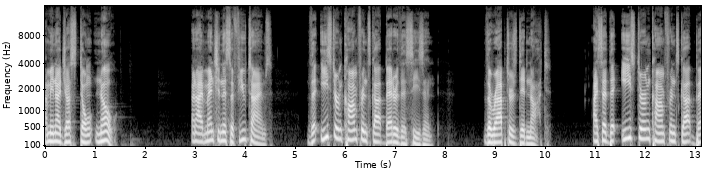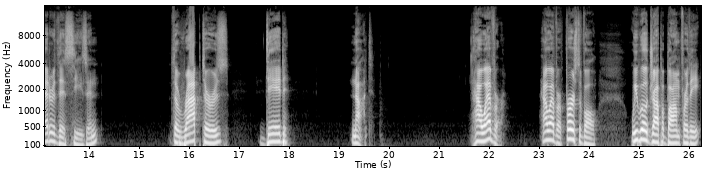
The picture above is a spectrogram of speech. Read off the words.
I mean, I just don't know. And I've mentioned this a few times. The Eastern Conference got better this season. The Raptors did not. I said the Eastern Conference got better this season. The Raptors did not. However, however, first of all, we will drop a bomb for the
